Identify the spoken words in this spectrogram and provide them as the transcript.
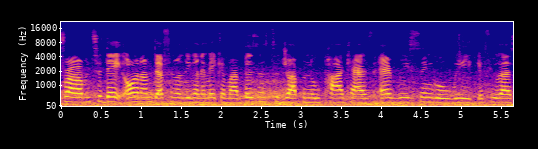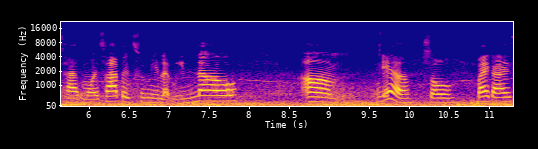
from today on, I'm definitely going to make it my business to drop a new podcast every single week. If you guys have more topics for me, let me know. Um, yeah, so bye, guys.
